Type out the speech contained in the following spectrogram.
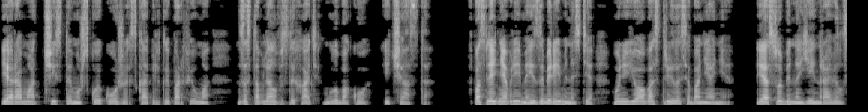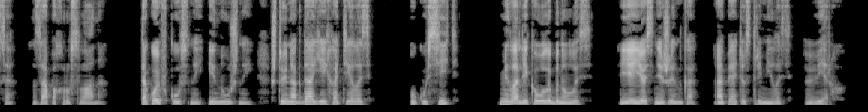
и аромат чистой мужской кожи с капелькой парфюма заставлял вздыхать глубоко и часто. В последнее время из-за беременности у нее обострилось обоняние, и особенно ей нравился запах Руслана. Такой вкусный и нужный, что иногда ей хотелось укусить. Милолика улыбнулась. Ее снежинка опять устремилась вверх.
